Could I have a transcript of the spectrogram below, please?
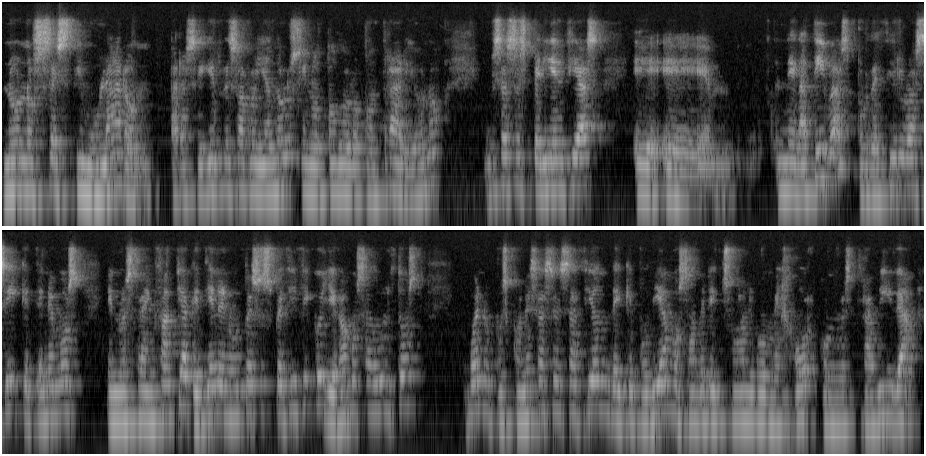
no nos estimularon para seguir desarrollándolo, sino todo lo contrario. ¿no? Esas experiencias eh, eh, negativas, por decirlo así, que tenemos en nuestra infancia, que tienen un peso específico, llegamos adultos bueno, pues con esa sensación de que podíamos haber hecho algo mejor con nuestra vida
